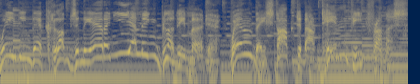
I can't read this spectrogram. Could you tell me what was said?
waving their clubs in the air and yelling bloody murder. Well, they stopped about ten feet from us.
